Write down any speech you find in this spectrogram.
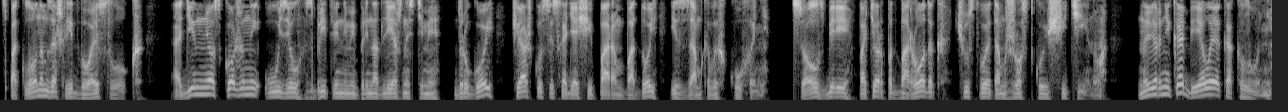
С поклоном зашли двое слуг. Один нес кожаный узел с бритвенными принадлежностями, другой — чашку с исходящей паром водой из замковых кухонь. Солсбери потер подбородок, чувствуя там жесткую щетину. Наверняка белая, как лунь.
